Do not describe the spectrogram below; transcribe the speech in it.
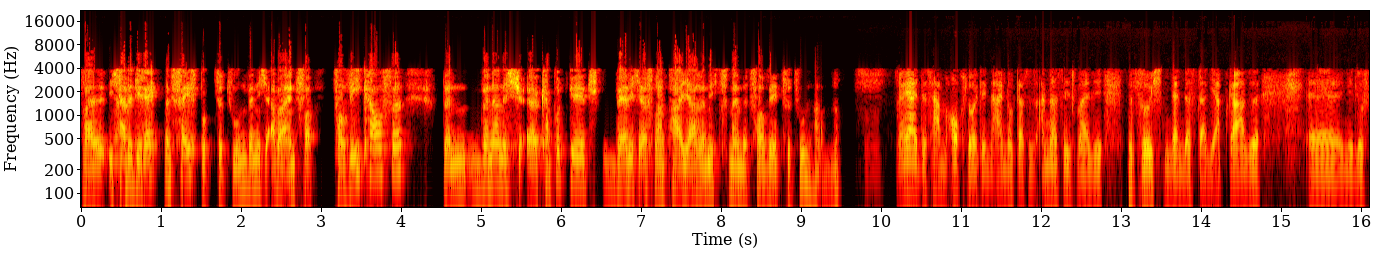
weil ich habe direkt mit Facebook zu tun. Wenn ich aber ein VW kaufe, wenn, wenn er nicht äh, kaputt geht, werde ich erstmal ein paar Jahre nichts mehr mit VW zu tun haben. Ne? Naja, das haben auch Leute den Eindruck, dass es anders ist, weil sie befürchten dann, dass da die Abgase äh, in die Luft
